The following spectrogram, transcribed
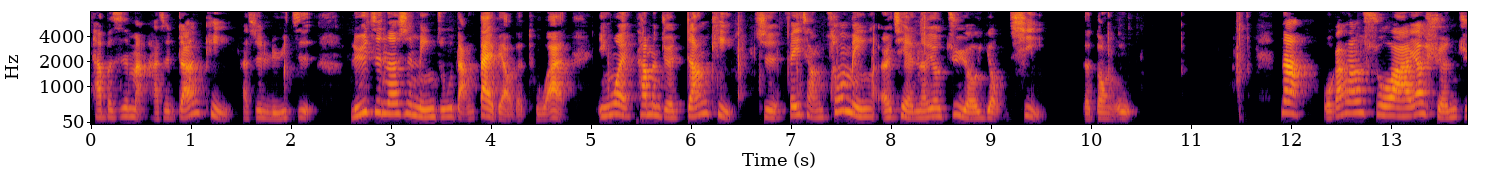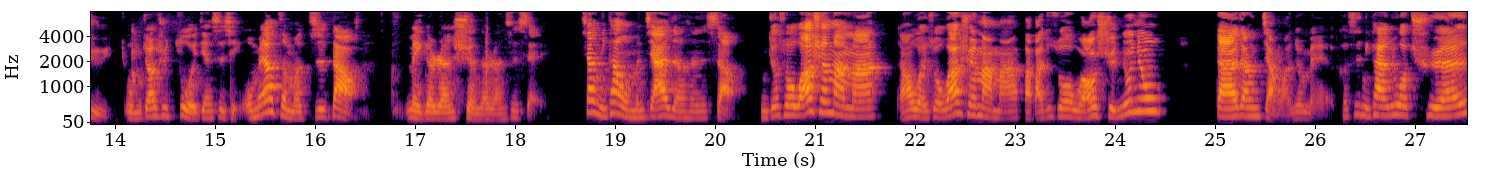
它不是马，它是 donkey，它是驴子。驴子呢是民主党代表的图案，因为他们觉得 donkey 是非常聪明，而且呢又具有勇气的动物。那我刚刚说啊，要选举，我们就要去做一件事情。我们要怎么知道每个人选的人是谁？像你看，我们家人很少，你就说我要选妈妈，然后我也说我要选妈妈，爸爸就说我要选妞妞，大家这样讲完就没了。可是你看，如果全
